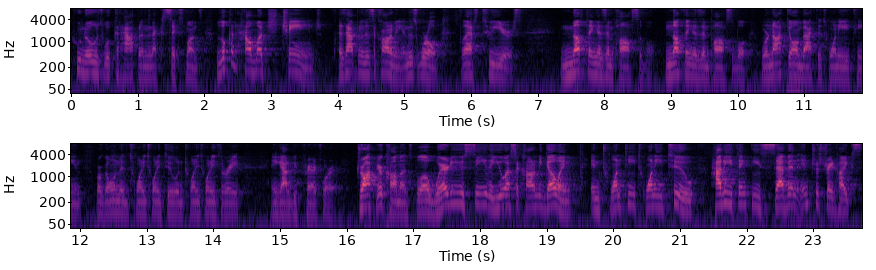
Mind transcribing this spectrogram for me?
who knows what could happen in the next six months. Look at how much change has happened in this economy, in this world, the last two years Nothing is impossible. Nothing is impossible. We're not going back to 2018. We're going into 2022 and 2023, and you got to be prepared for it. Drop your comments below. Where do you see the US economy going in 2022? How do you think these seven interest rate hikes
